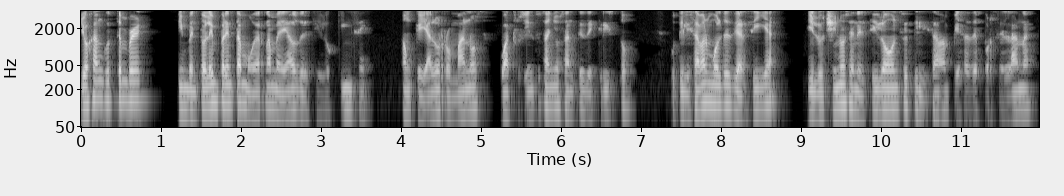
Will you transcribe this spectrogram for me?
Johann Gutenberg inventó la imprenta moderna a mediados del siglo XV, aunque ya los romanos, 400 años antes de Cristo, utilizaban moldes de arcilla y los chinos en el siglo XI utilizaban piezas de porcelana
